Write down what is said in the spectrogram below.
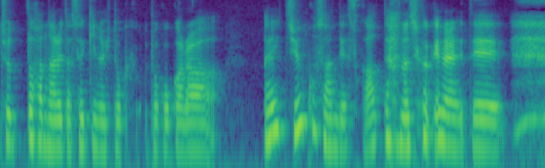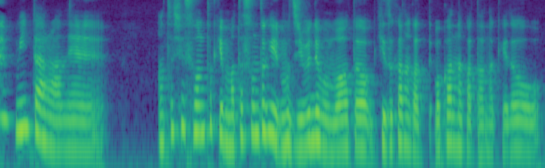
ちょっと離れた席の人とこから「あれ純子さんですか?」って話しかけられて見たらね私その時またその時も自分でもまた気づかなかった分かんなかったんだけど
